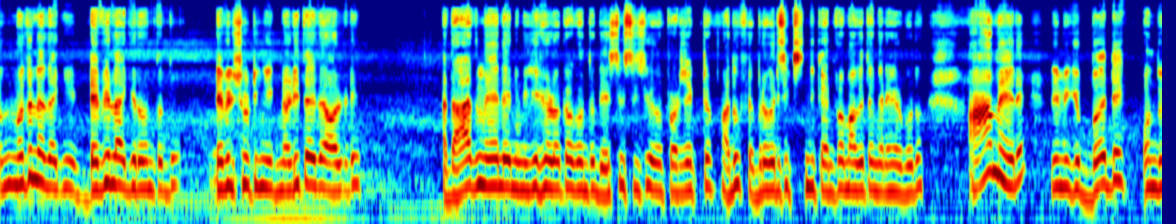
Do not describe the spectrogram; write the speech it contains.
ಒಂದು ಮೊದಲನೇದಾಗಿ ಡೆವಿಲ್ ಆಗಿರುವಂಥದ್ದು. ಡೆವಿಲ್ ಶೂಟಿಂಗ್ ಈಗ ನಡೀತಾ ಇದೆ ಆಲ್ರೆಡಿ ಅದಾದ್ಮೇಲೆ ನಿಮಗೆ ಹೇಳೋಕ್ಕಾಗುವಂಥದ್ದು ಎಸ್ ಸಿ ಸಿ ಪ್ರಾಜೆಕ್ಟ್ ಅದು ಫೆಬ್ರವರಿ ಸಿಕ್ಸ್ಟೀನ್ ಕನ್ಫರ್ಮ್ ಆಗುತ್ತೆ ಅಂತಲೇ ಹೇಳ್ಬೋದು. ಆಮೇಲೆ ನಿಮಗೆ ಬರ್ಡೇ ಒಂದು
